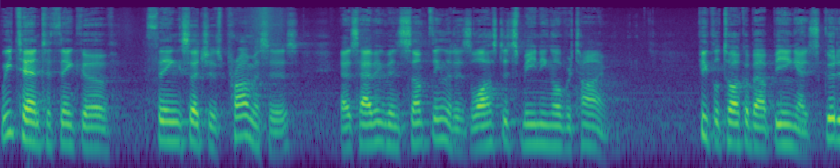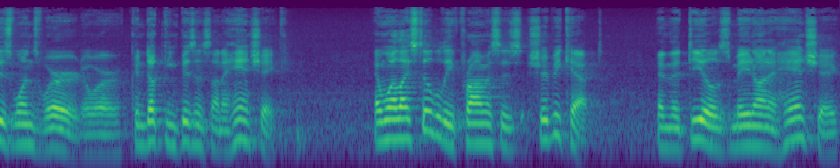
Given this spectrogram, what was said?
We tend to think of things such as promises as having been something that has lost its meaning over time. People talk about being as good as one's word or conducting business on a handshake. And while I still believe promises should be kept and that deals made on a handshake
